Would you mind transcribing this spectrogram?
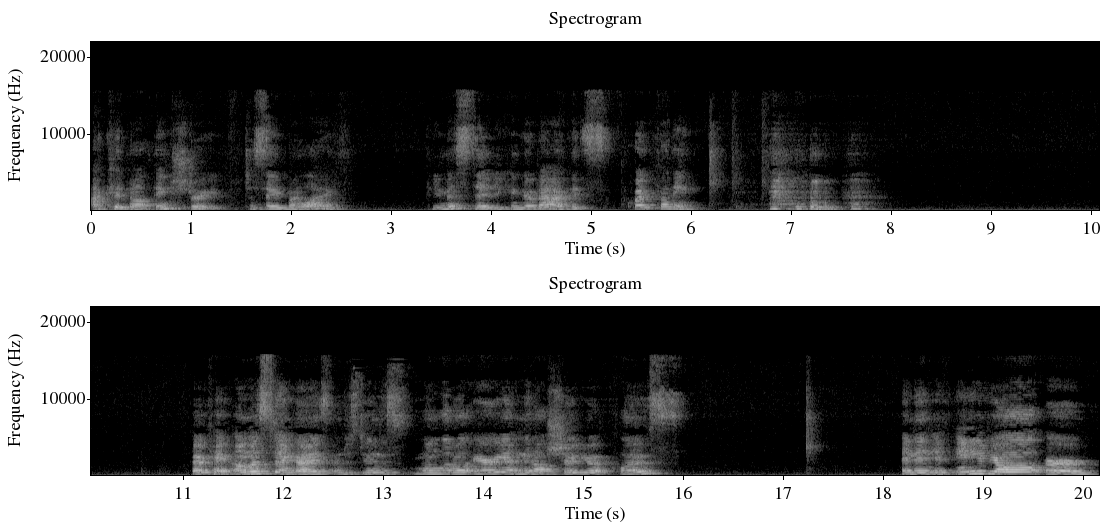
I could not think straight to save my life. You missed it, you can go back. It's quite funny. okay, almost done, guys. I'm just doing this one little area, and then I'll show you up close. And then if any of y'all are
